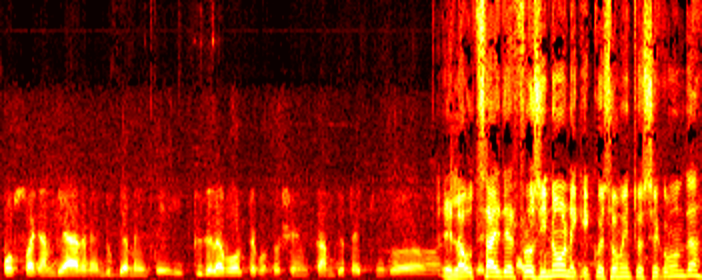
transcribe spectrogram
possa cambiare, ma indubbiamente il più delle volte quando c'è un cambio tecnico... E l'outsider Frosinone che in questo momento è seconda?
